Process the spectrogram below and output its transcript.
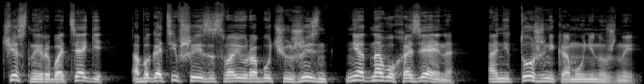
Честные работяги, обогатившие за свою рабочую жизнь ни одного хозяина, они тоже никому не нужны.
